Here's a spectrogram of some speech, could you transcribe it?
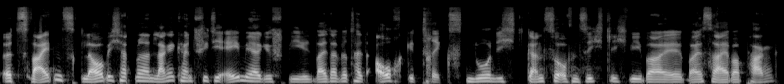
Äh, zweitens glaube ich, hat man dann lange kein GTA mehr gespielt, weil da wird halt auch getrickst, nur nicht ganz so offensichtlich wie bei, bei Cyberpunk.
